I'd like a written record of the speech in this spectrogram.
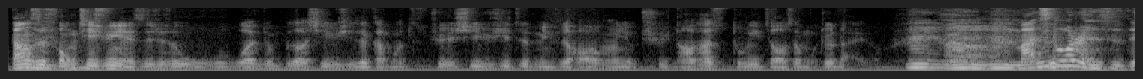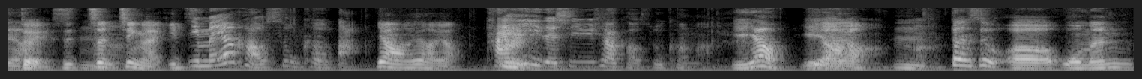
当时冯其勋也是，就是我我完全不知道戏剧系在干嘛，只觉得戏剧系这名字好像很有趣，然后他是独立招生，我就来了。嗯嗯嗯，蛮多人是这样。对，是嗯正进来一你们要考数科吧？要要要，台艺的戏剧系要考数科吗？也要也要要。嗯，但是呃，我们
